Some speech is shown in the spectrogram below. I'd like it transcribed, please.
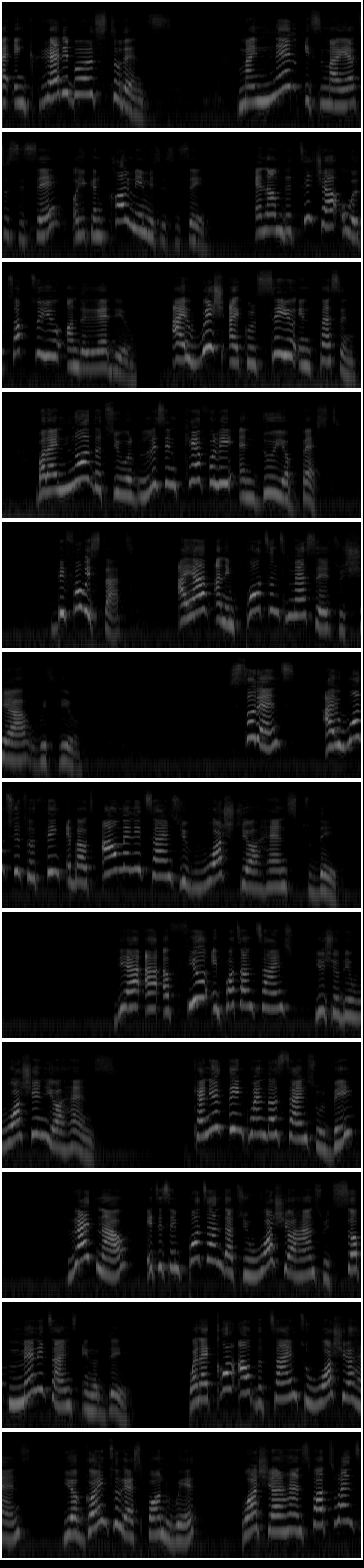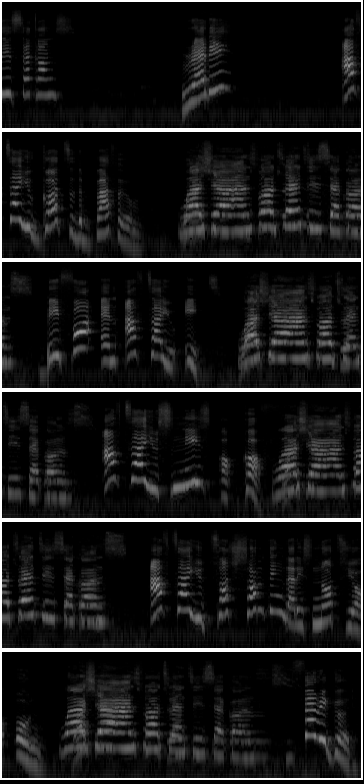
my incredible students. My name is Mariatu Sise, or you can call me Mrs. Sise, and I'm the teacher who will talk to you on the radio. I wish I could see you in person, but I know that you will listen carefully and do your best. Before we start, I have an important message to share with you. Students, I want you to think about how many times you've washed your hands today. There are a few important times you should be washing your hands. Can you think when those times will be? Right now, it is important that you wash your hands with soap many times in a day. When I call out the time to wash your hands, you're going to respond with Wash your hands for 20 seconds. Ready? After you go to the bathroom, Wash your hands for 20 seconds. before and after you eat, Wash your hands for 20 seconds. after you sneeze or cough, Wash your hands for 20 seconds. after you touch something that is not your own. Wash your hands for 20 seconds. Very good.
